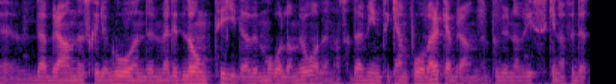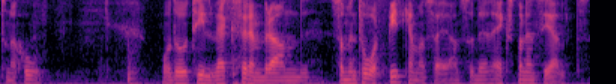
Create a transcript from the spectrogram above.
Eh, där branden skulle gå under en väldigt lång tid över målområden. Alltså där vi inte kan påverka branden på grund av riskerna för detonation. Och då tillväxer en brand som en tårtbit kan man säga, alltså den exponentiellt.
